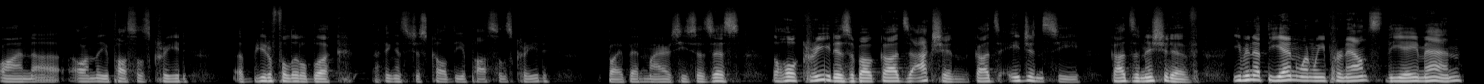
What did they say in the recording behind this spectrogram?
on, uh, on the Apostles' Creed, a beautiful little book. I think it's just called The Apostles' Creed by Ben Myers. He says this The whole creed is about God's action, God's agency, God's initiative. Even at the end, when we pronounce the Amen,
